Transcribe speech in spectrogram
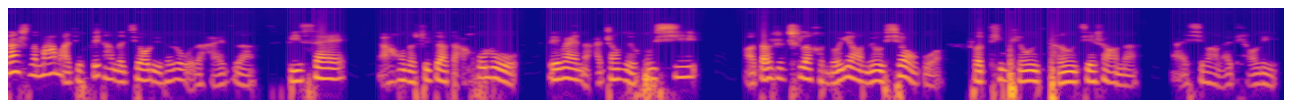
当时的妈妈就非常的焦虑，她说我的孩子鼻塞，然后呢睡觉打呼噜，另外呢张嘴呼吸啊，当时吃了很多药没有效果，说听朋友朋友介绍呢，哎希望来调理。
